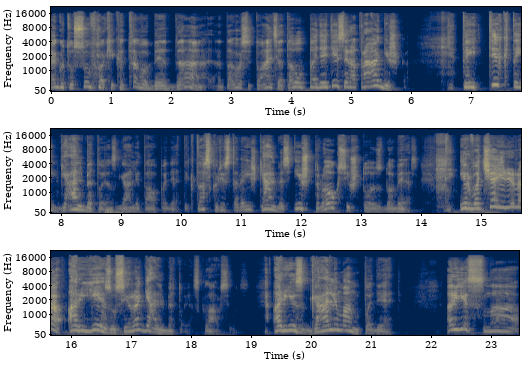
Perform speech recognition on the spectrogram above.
jeigu tu suvoki, kad tavo bėda, tavo situacija, tavo padėtis yra tragiška, Tai tik tai gelbėtojas gali tau padėti. Tik tas, kuris tave išgelbės, ištrauks iš tos dobės. Ir va čia ir yra, ar Jėzus yra gelbėtojas klausimas. Ar jis gali man padėti? Ar jis, na,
